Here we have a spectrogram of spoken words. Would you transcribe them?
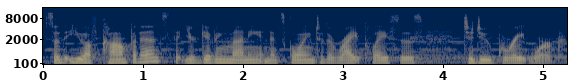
so that you have confidence that you're giving money and it's going to the right places to do great work.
